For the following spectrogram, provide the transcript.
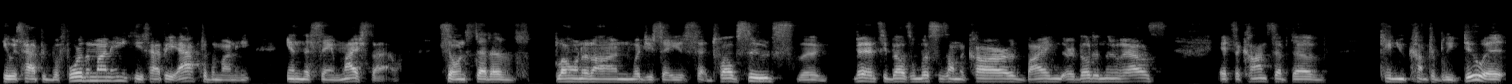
He was happy before the money, he's happy after the money in the same lifestyle. So instead of blowing it on, what'd you say? You said 12 suits, the fancy bells and whistles on the car, buying or building the new house. It's a concept of can you comfortably do it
